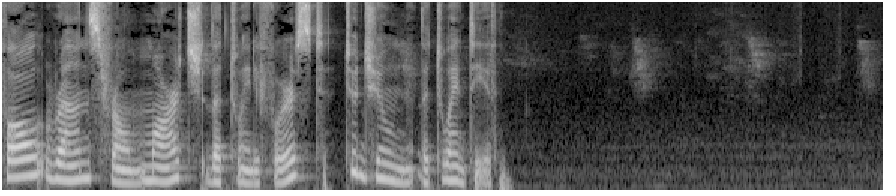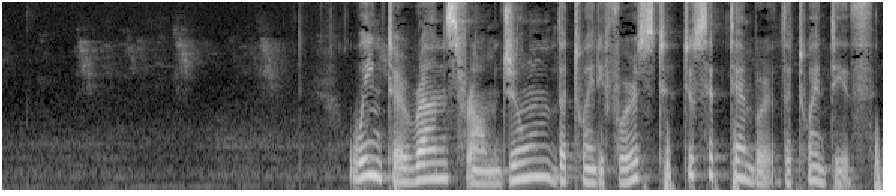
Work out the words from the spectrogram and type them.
Fall runs from March the 21st to June the 20th. Winter runs from June the 21st to September the 20th.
